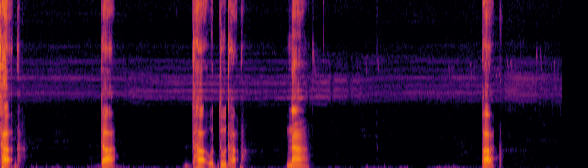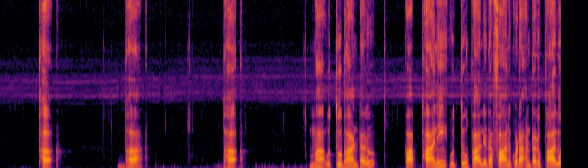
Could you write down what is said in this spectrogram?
థ ద ధ ఒత్తు ధ. నా ప ఫ భ భ. మా ఒత్తు భ అంటారు. ప ఫాని ఉత్తు ఫా లేదా ఫా అని కూడా అంటారు. ఫాలో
